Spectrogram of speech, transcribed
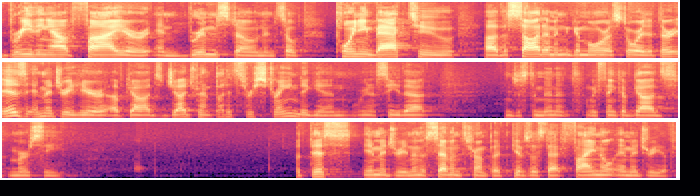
breathing out fire and brimstone, and so pointing back to uh, the Sodom and Gomorrah story, that there is imagery here of God's judgment, but it's restrained again. We're going to see that in just a minute. We think of God's mercy. But this imagery, and then the seventh trumpet, gives us that final imagery of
